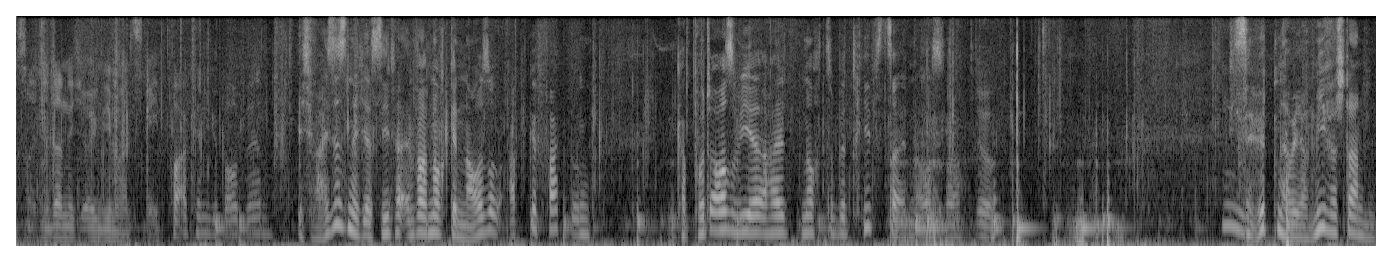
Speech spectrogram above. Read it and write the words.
sollte da nicht irgendwie mal ein Skatepark hingebaut werden? Ich weiß es nicht. Es sieht halt einfach noch genauso abgefuckt und kaputt aus, wie er halt noch zu Betriebszeiten aussah. Ja. Diese Hütten habe ich auch nie verstanden.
